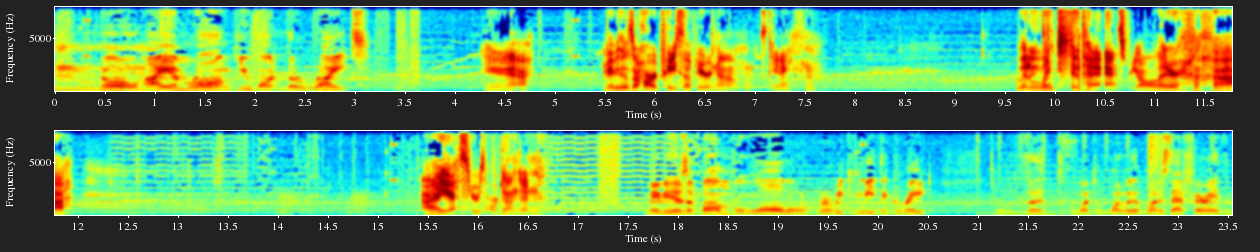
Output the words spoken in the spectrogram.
No, I am wrong. You want the right. Yeah. Maybe there's a hard piece up here. No, I'm just kidding. Little link to the past for y'all there. Haha. Ah, yes, here's our dungeon. Maybe there's a bumble wall where, where we can meet the great, the what what what is that fairy? The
